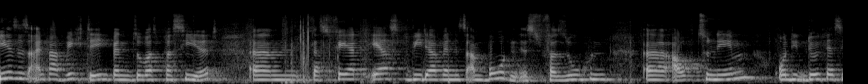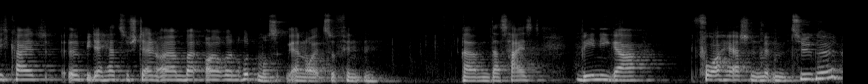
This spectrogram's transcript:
hier ist es einfach wichtig, wenn sowas passiert, ähm, das Pferd erst wieder, wenn es am Boden ist, versuchen äh, aufzunehmen und die Durchlässigkeit äh, wiederherzustellen, euren, Rhythmus erneut zu finden. Ähm, das heißt, weniger vorherrschend mit dem Zügel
